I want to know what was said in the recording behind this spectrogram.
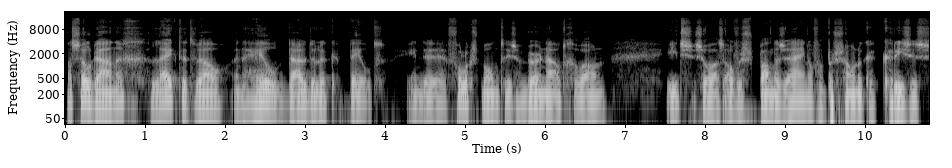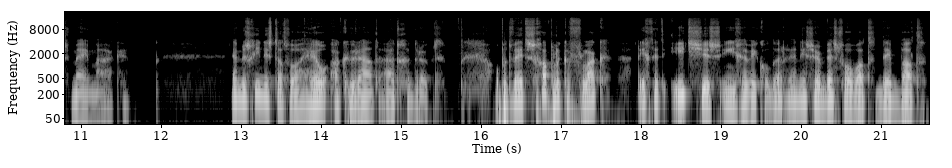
Als zodanig lijkt het wel een heel duidelijk beeld. In de volksmond is een burn-out gewoon iets zoals overspannen zijn of een persoonlijke crisis meemaken. En misschien is dat wel heel accuraat uitgedrukt. Op het wetenschappelijke vlak ligt het ietsjes ingewikkelder en is er best wel wat debat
